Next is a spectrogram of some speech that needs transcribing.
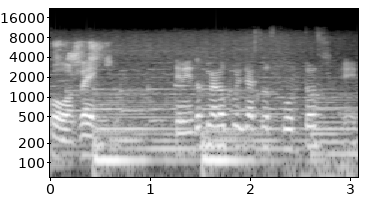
Correcto. Teniendo claro pues ya estos puntos, eh,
